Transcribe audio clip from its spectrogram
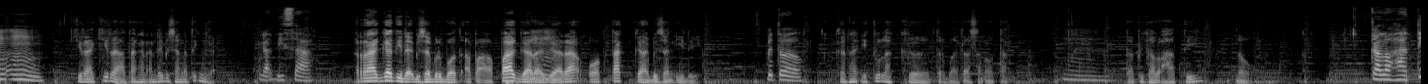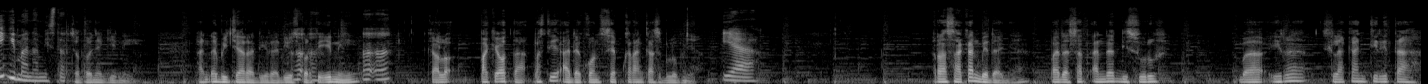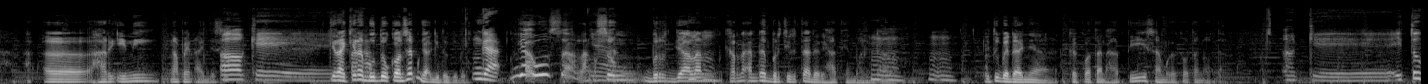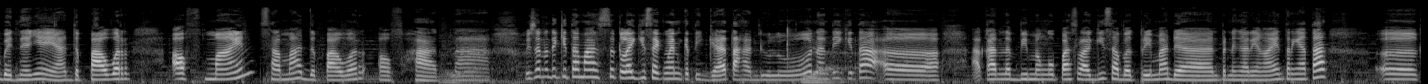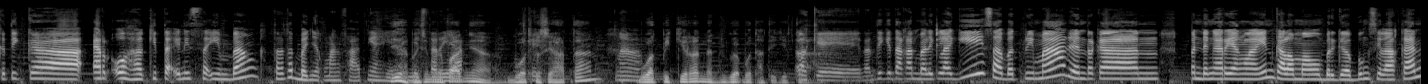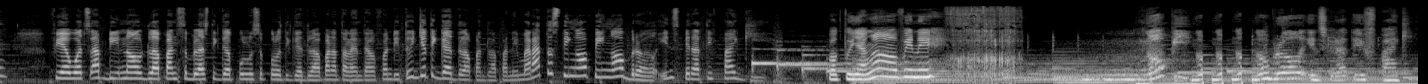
Mm-mm. Kira-kira tangan Anda bisa ngetik nggak? Nggak bisa. Raga tidak bisa berbuat apa-apa gara-gara otak kehabisan ide. Betul. Karena itulah keterbatasan otak. Hmm. Tapi kalau hati, no. Kalau hati gimana, Mister? Contohnya gini. Anda bicara di radio seperti ini, Heeh. kalau pakai otak pasti ada konsep kerangka sebelumnya. Iya. Rasakan bedanya pada saat Anda disuruh Mbak Ira silakan cerita eh, hari ini ngapain aja sih? Oke. Kira-kira Paham. butuh konsep nggak gitu-gitu? Enggak. Nggak usah, langsung berjalan karena Anda bercerita dari hati yang paling dalam. Mm-mm. Mm-mm. Itu bedanya kekuatan hati sama kekuatan otak. Oke, itu bedanya ya, the power of mind sama the power of heart. Iya. Nah, bisa nanti kita masuk lagi segmen ketiga, tahan dulu. Iya. Nanti kita eh, akan lebih mengupas lagi sahabat Prima dan pendengar yang lain. Ternyata eh, ketika ROH kita ini seimbang, ternyata banyak manfaatnya ya, Iya, banyak ya. manfaatnya buat Oke. kesehatan, Nah. buat pikiran dan juga buat hati kita. Oke, nanti kita akan balik lagi sahabat Prima dan rekan pendengar yang lain kalau mau bergabung silakan via WhatsApp di 0811 30 10 38 atau lain telepon di 7388 500 di ngopi ngobrol inspiratif pagi. Waktunya ngopi nih. Ngopi, ngo- ngo- ngo- ngobrol inspiratif pagi.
